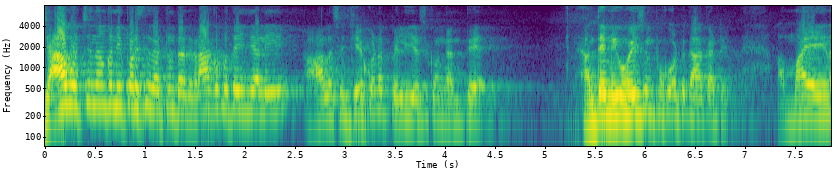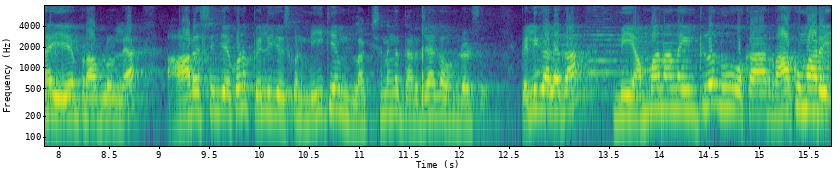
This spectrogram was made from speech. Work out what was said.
జాబ్ వచ్చిందనుకో నీ పరిస్థితి అట్టుంటుంది. రాకపోతే ఏం చేయాలి? ఆలస్యం చేయకుండా పెళ్ళి చేసుకోండి అంతే. అంతే మీ వయసును పొగొట్టు కాకటి. అమ్మాయి అయినా ఏం ప్రాబ్లం లే. ఆలస్యం చేయకుండా పెళ్ళి చేసుకోండి. మీకేం లక్షణంగా దర్జాగా ఉండొచ్చు. పెళ్ళి కాలేదా? మీ అమ్మ నాన్న ఇంట్లో నువ్వు ఒక రాకుమారి.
